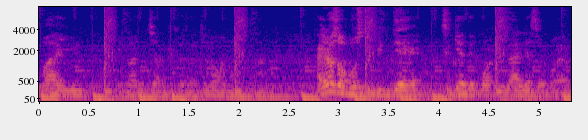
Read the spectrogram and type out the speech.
why are you a manager? Because I do not understand. Are you not supposed to be there to get the point regardless of whatever?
